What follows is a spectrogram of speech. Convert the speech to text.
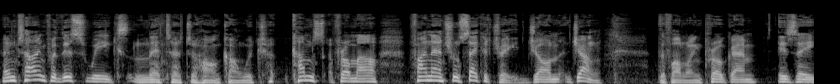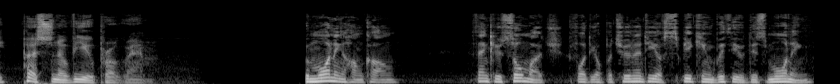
And time for this week's letter to Hong Kong, which comes from our Financial Secretary, John Tsang. The following program is a personal view program. Good morning, Hong Kong. Thank you so much for the opportunity of speaking with you this morning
